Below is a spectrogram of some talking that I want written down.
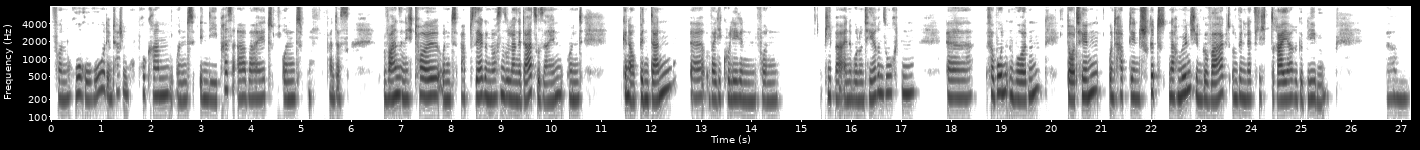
von Rororo, dem Taschenbuchprogramm und in die Pressearbeit und fand das wahnsinnig toll und habe sehr genossen, so lange da zu sein. Und genau, bin dann, äh, weil die Kolleginnen von Pipa eine Volontärin suchten, äh, verbunden worden dorthin und habe den Schritt nach München gewagt und bin letztlich drei Jahre geblieben. Ähm,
